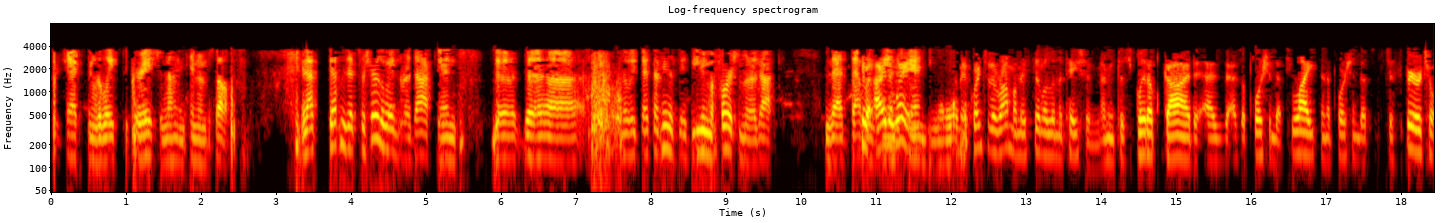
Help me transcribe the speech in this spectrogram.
projects and relates to creation, not in him himself. And that's definitely that's for sure the way the Radak and the the uh that's I think it's even before the Radak. That that yeah, was either way, I mean, according to the Rambam, there's still a limitation. I mean, to split up God as as a portion that's light and a portion that's just spiritual,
